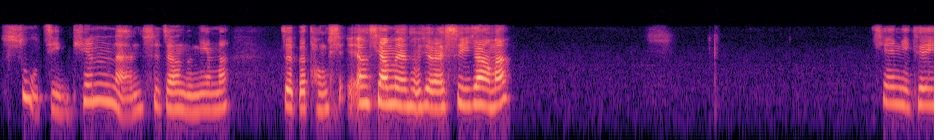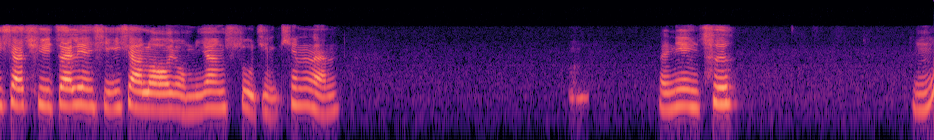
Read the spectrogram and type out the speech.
素锦天蓝是这样子念吗？这个同学让下面的同学来试一下好吗？亲你可以下去再练习一下喽。我们让素锦天蓝来念一次。嗯？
